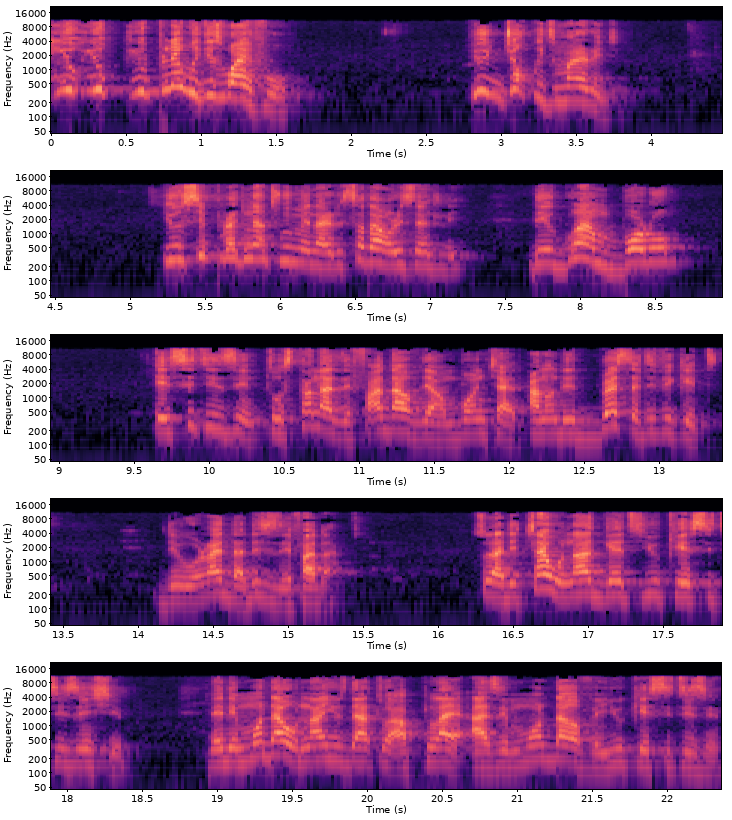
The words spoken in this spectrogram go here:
You, you, you play with this wife, oh. You joke with marriage. You see pregnant women, I saw them recently. They go and borrow a citizen to stand as the father of their unborn child. And on the birth certificate, they will write that this is the father. So that the child will now get UK citizenship. Then the mother will now use that to apply as a mother of a UK citizen.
